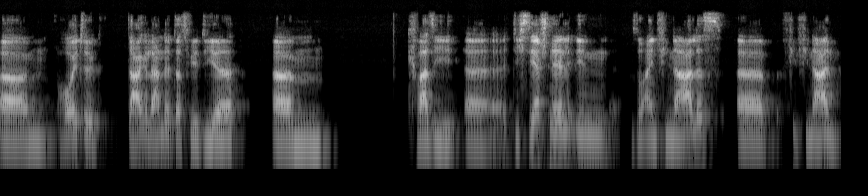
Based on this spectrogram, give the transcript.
ähm, heute da gelandet, dass wir dir ähm, quasi äh, dich sehr schnell in so ein finales, äh, finalen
